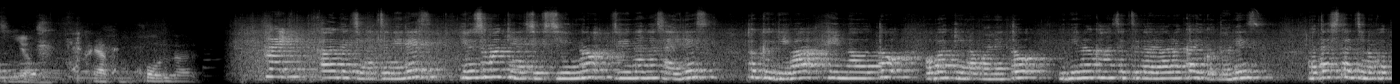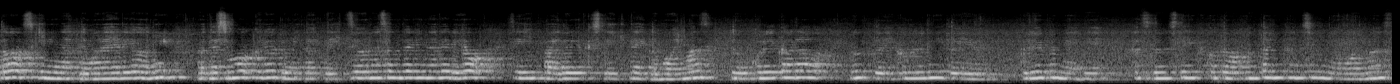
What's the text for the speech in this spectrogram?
次は早くもコールがある。はい、川口夏音です。広島県出身の17歳です。特技は変顔とお化けの真似と指の関節が柔らかいことです。私たちのことを好きになってもらえるように、私もグループにとって必要な存在になれるよう精一杯努力していきたいと思います。とこれからもっとイコールミーというグループ名で活動していくことを本当に楽しみに思います。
